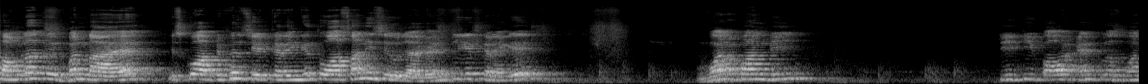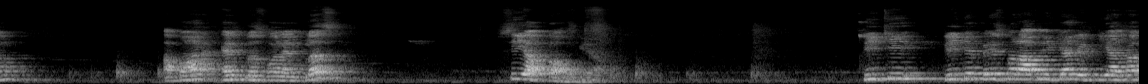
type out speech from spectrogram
फॉर्मूला जो बन रहा है, इसको आप डिफ्रेंशिएट करेंगे तो आसानी से हो जाएगा। इंटीग्रेट करेंगे। वन अपॉन बी टी की power n plus one upon n plus one n plus c आपका हो गया। टी की टी के पेज पर आपने क्या लिख किया था?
